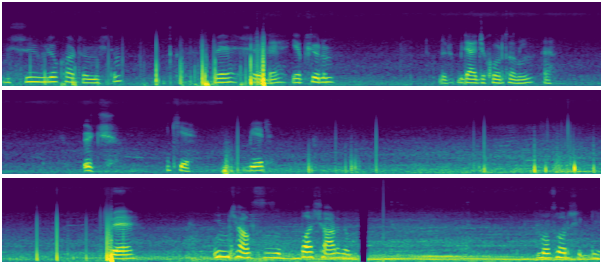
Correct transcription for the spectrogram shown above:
bir sürü blok harcamıştım. Ve şöyle yapıyorum. Dur birazcık ortalayayım. Heh. 3 2 1 Ve imkansızı başardım. Motor geçti.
